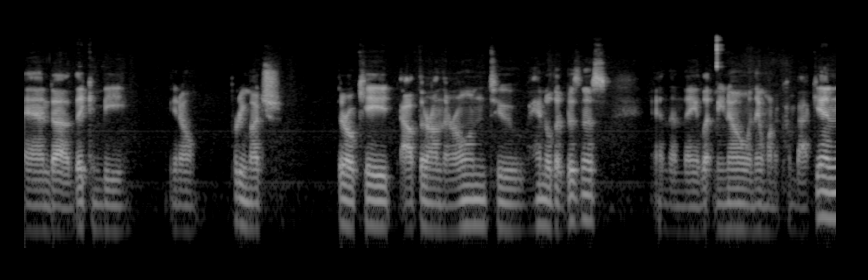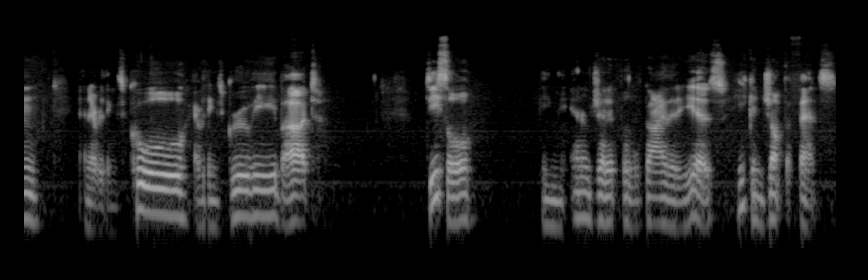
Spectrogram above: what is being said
and uh, they can be, you know, pretty much they're okay out there on their own to handle their business and then they let me know when they want to come back in, and everything's cool, everything's groovy, but Diesel, being the energetic little guy that he is, he can jump the fence.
